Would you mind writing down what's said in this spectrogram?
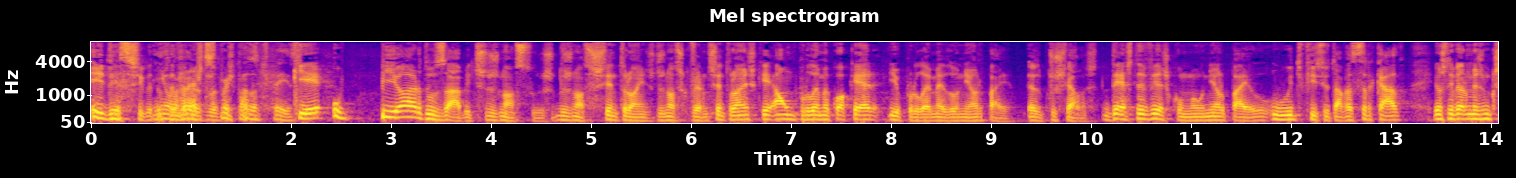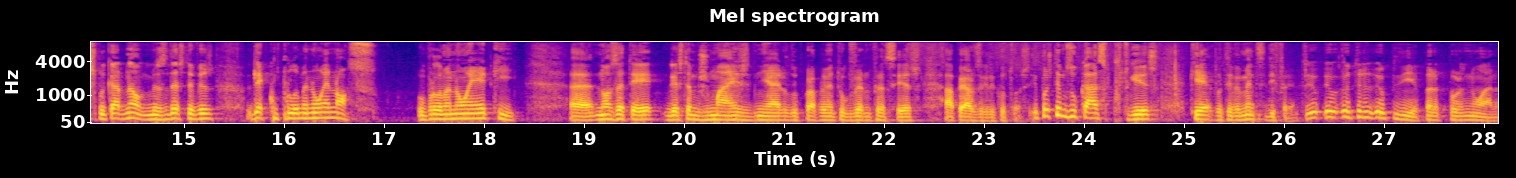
E desses 50% E o resto depois para os outros países. Que é o pior dos hábitos dos nossos, dos nossos centrões, dos nossos governos centrões, que é, há um problema qualquer e o problema é da União Europeia, é de Bruxelas. Desta vez, como a União Europeia, o edifício estava cercado, eles tiveram mesmo que explicar, não, mas desta vez é que o problema não é nosso. O problema não é aqui. Ah, nós até gastamos mais dinheiro do que propriamente o governo francês a apoiar os agricultores. E depois temos o caso português, que é relativamente diferente. Eu, eu, eu, eu pedia para pôr no ar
